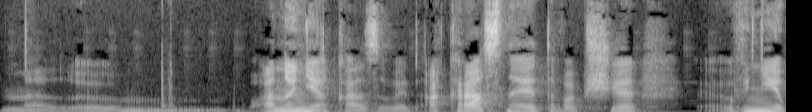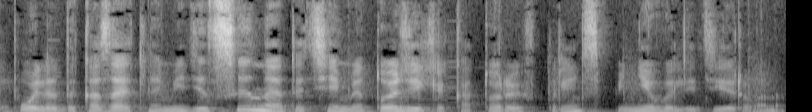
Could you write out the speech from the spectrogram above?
э, оно не оказывает. А красное это вообще вне поля доказательной медицины, это те методики, которые, в принципе, не валидированы.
